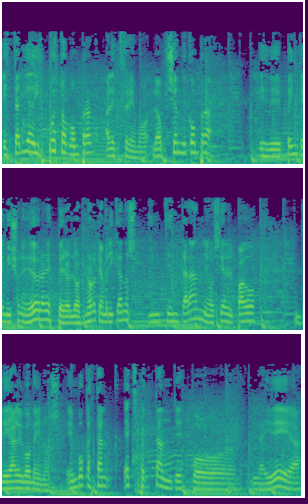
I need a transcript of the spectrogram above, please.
estaría dispuesto a comprar al extremo. La opción de compra es de 20 millones de dólares, pero los norteamericanos intentarán negociar el pago de algo menos. En Boca están expectantes por la idea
